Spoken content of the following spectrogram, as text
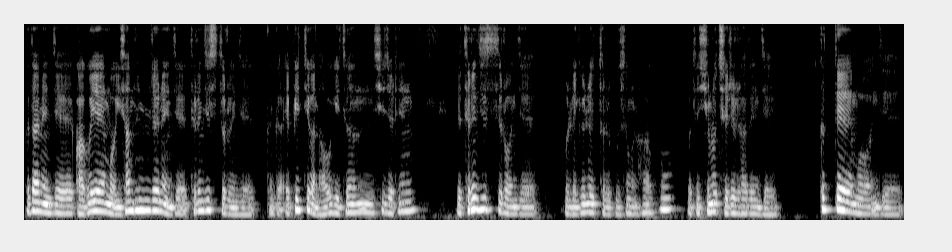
그 다음에 이제 과거에 뭐 2, 30년 전에 이제 트랜지스터로 이제 그러니까 FET가 나오기 전 시절인 이제 트랜지스터로 이제 뭐 레귤레이터를 구성을 하고 어떤 신호 처리를 하든지 그때 뭐 이제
